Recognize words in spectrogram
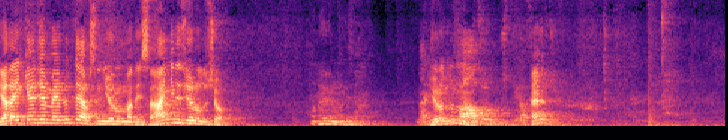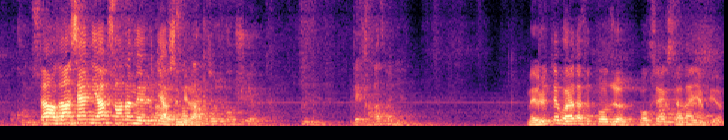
Ya da ilk önce Mevlüt de yapsın yorulmadıysa. Hanginiz yoruldu çok? Ona yorulmadı. Bence Yoruldun daha mu? az yorulmuştu ya. He? O kondisyon- Tamam o zaman sen yap sonra Mevlüt Abi yapsın son bir round. dakika boyunca konuşuyor. Ve kanat oynuyor. Mevlüt de bu arada futbolcu. Boksu ekstradan yapıyor.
